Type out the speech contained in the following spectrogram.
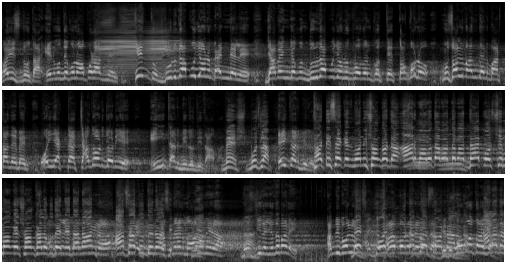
সহিষ্ণুতা এর মধ্যে কোনো অপরাধ নেই। কিন্তু দুর্গাপুজোর প্যান্ডেলে যাবেন যখন দুর্গাপুজোর উদ্বোধন করতে তখনও মুসলমানদের বার্তা দেবেন ওই একটা চাদর জড়িয়ে এইটার বিরোধিতা আমার। বেশ বুঝলাম। এইটার বিরোধী থার্টি সেকেন্ড মণিশঙ্কর দা আর মমতা বন্দ্যোপাধ্যায় পশ্চিমবঙ্গের সংখ্যালঘুদের নেতা নন আসাদুদ্দিন আপনার মা মসজিদে যেতে পারে? আপনি আলাদা।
